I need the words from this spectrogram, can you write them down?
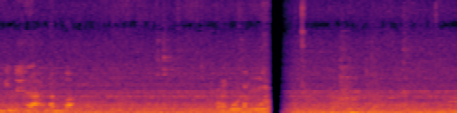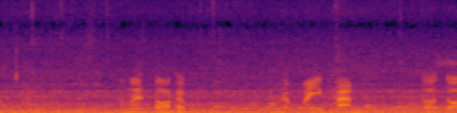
ไม่ได้หลาย น้ำบอกข้างบนนี้เอามาต่อครับครับไม่ขาดต่อต่อ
